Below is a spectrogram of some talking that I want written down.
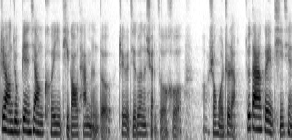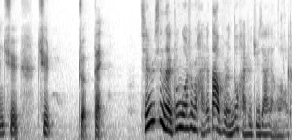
这样就变相可以提高他们的这个阶段的选择和啊生活质量。就大家可以提前去去准备。其实现在中国是不是还是大部分人都还是居家养老的？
